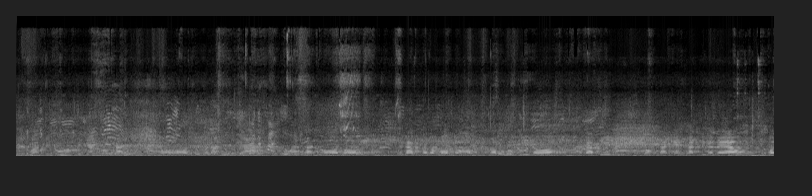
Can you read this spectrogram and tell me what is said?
ด้วยความเป็นห่วงเป็นใยของท่านขอสุภลักษณ์อยู่าหรือว่าท่านอสองนะครับก็ต้องขอกราบขอบคุณพี่น้องนะครับที่ลงการแข่งขันเรือแล้ว พอ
